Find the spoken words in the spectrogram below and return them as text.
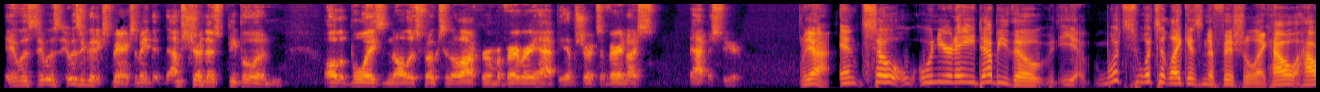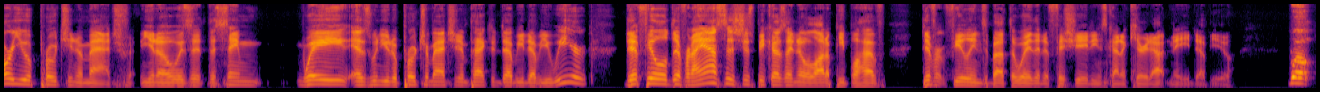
it was it was it was a good experience. I mean, I'm sure those people and all the boys and all those folks in the locker room are very very happy. I'm sure it's a very nice atmosphere. Yeah, and so when you're at AEW though, what's what's it like as an official? Like how how are you approaching a match? You know, is it the same way as when you'd approach a match at Impact at WWE, or did it feel a little different? I ask this just because I know a lot of people have different feelings about the way that officiating is kind of carried out in AEW. Well,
